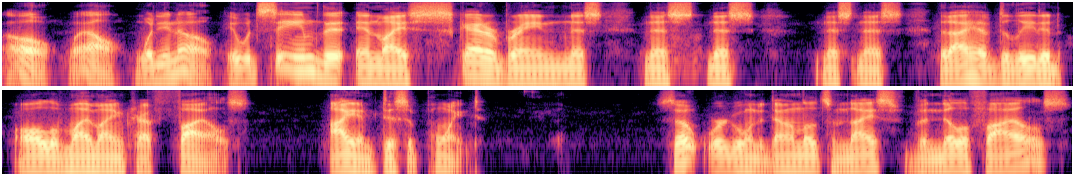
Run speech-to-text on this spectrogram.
Oh, well, what do you know? It would seem that in my scatterbrainedness, ness, ness, ness, ness, that I have deleted all of my Minecraft files. I am disappointed. So we're going to download some nice vanilla files.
